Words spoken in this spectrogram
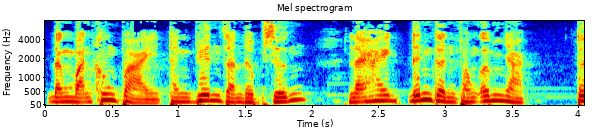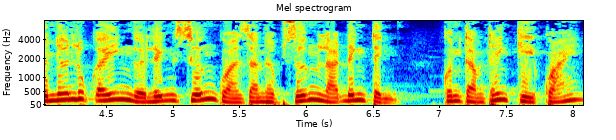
Đằng bạn không phải thành viên dàn hợp sướng, Lại hay đến gần phòng âm nhạc. Tôi nhớ lúc ấy người lĩnh sướng của dàn hợp sướng là Đinh Tịnh Còn cảm thấy kỳ quái.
